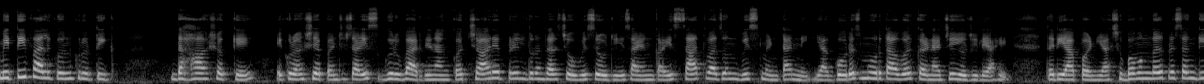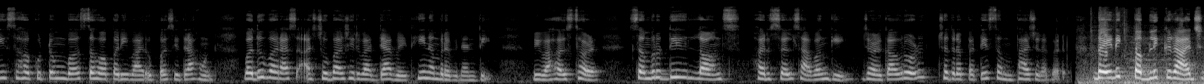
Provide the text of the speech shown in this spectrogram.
मिती फाल्गुन कृतिक दहा शके एकोणीसशे पंचेचाळीस गुरुवार दिनांक चार एप्रिल दोन हजार चोवीस रोजी सायंकाळी सात वाजून वीस मिनिटांनी या गोरज मुहूर्तावर करण्याचे योजिले आहे. तरी आपण या शुभमंगल प्रसंगी सहकुटुंब सहपरिवार उपस्थित राहून वधूवरास शुभाशीर्वाद द्यावेत ही नम्र विनंती. विवाहस्थळ समृद्धी लॉन्स हर्सल सावंगी जळगाव रोड छत्रपती संभाजनगर. दैनिक पब्लिक राज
